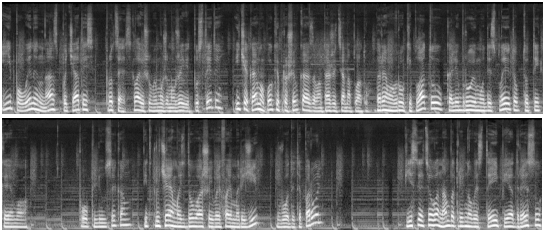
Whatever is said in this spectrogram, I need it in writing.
і повинен у нас початись процес. Клавішу ми можемо вже відпустити і чекаємо, поки прошивка завантажиться на плату. Беремо в руки плату, калібруємо дисплей, тобто тикаємо по плюсикам, підключаємось до вашої Wi-Fi мережі, вводите пароль. Після цього нам потрібно ввести IP-адресу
